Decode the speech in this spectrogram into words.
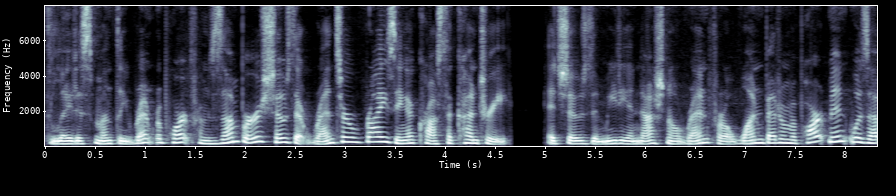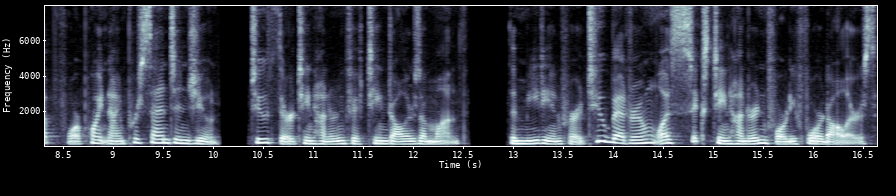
The latest monthly rent report from Zumper shows that rents are rising across the country. It shows the median national rent for a one bedroom apartment was up 4.9% in June to $1,315 a month. The median for a two bedroom was $1,644.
